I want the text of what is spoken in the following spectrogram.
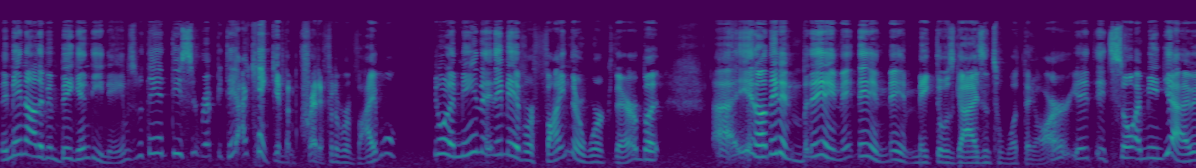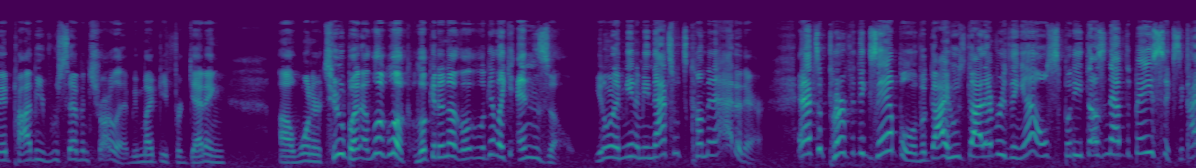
They may not have been big indie names, but they had decent reputation. I can't give them credit for the revival. You know what I mean? They, they may have refined their work there, but uh, you know they didn't. They didn't. They didn't. They didn't make those guys into what they are. It, it's so. I mean, yeah, it'd probably be Rusev and Charlotte. We might be forgetting uh, one or two, but uh, look, look, look at another. Look at like Enzo. You know what I mean? I mean that's what's coming out of there, and that's a perfect example of a guy who's got everything else, but he doesn't have the basics. The guy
